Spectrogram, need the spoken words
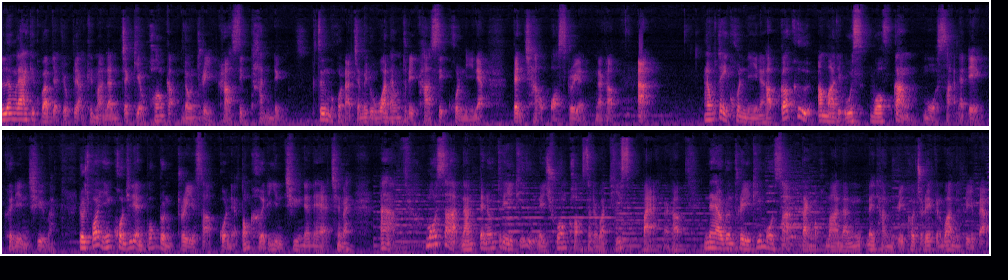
เรื่องแรกที่ครูแบบอยากยกตัวอย่างขึ้นมานั้น จะเกี่ยวข้องกับดนตรีคลาสสิกท่านหนึ่ง ซึ่งบางคนอาจจะไม่รู้ว่านักดนตรีคลาสสิกคนนี้เนี่ยเป็นชาวออสเตรียนะครับอะนักดนตรีคนนี้นะครับก็คืออมาดิอุสวอฟกังโมซาร์นั่นเองเคยได้ยินชื่อไหมโดยเฉพาะอย่างคนที่เรียนพวกดนตรีสากลเนี่ยต้องเคยได้ยินชื่อแน่ๆใช่ไหมอะโมซาร์ทนั้นเป็นดนตรีที่อยู่ในช่วงของศตวรรษที่ 18 นะครับ แนวดนตรีที่โมซาร์ทแต่งออกมานั้นในทางดนตรีเขาจะเรียกกันว่าดนตรีแบบ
